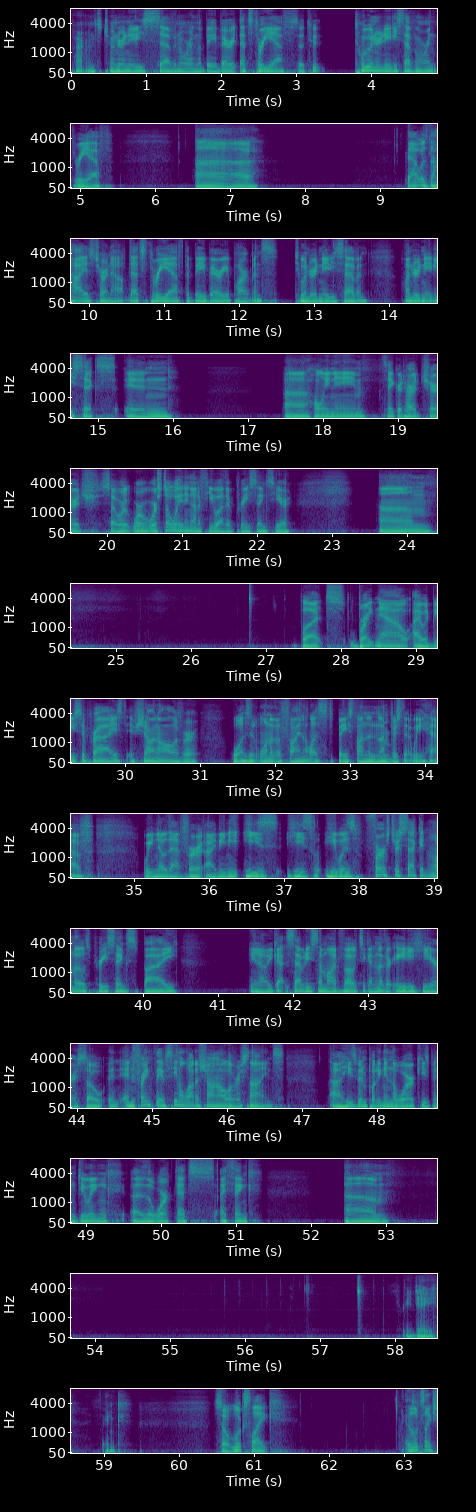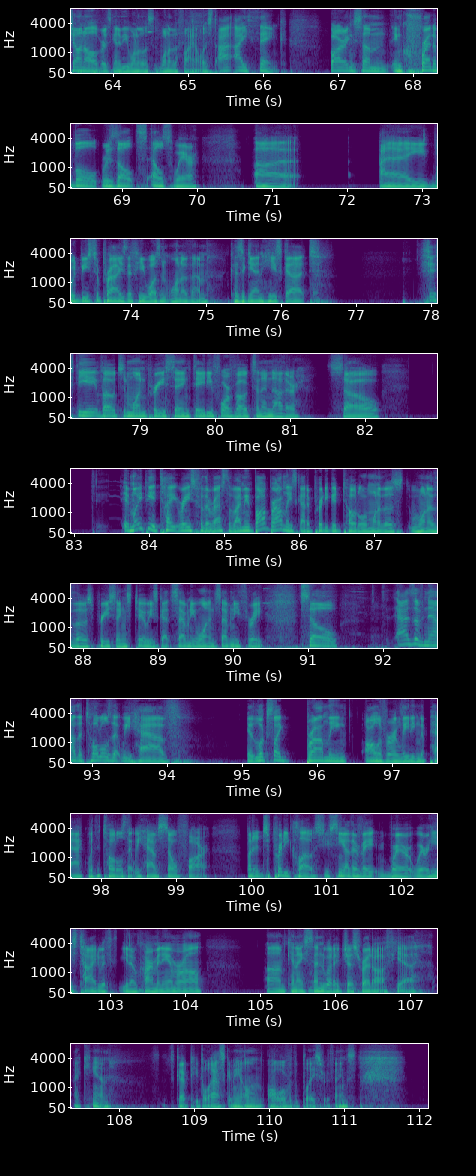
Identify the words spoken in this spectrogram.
Apartments 287 were in the Bayberry. That's 3F. So two, 287 were in 3F. Uh, that was the highest turnout. That's 3F, the Bayberry Apartments, 287. 186 in uh, Holy Name, Sacred Heart Church. So we're, we're, we're still waiting on a few other precincts here. Um, but right now, I would be surprised if Sean Oliver wasn't one of the finalists based on the numbers that we have. We know that for. I mean, he, he's he's he was first or second in one of those precincts by. You know, he got seventy some odd votes. He got another eighty here. So, and, and frankly, I've seen a lot of Sean Oliver signs. Uh, he's been putting in the work. He's been doing uh, the work that's, I think, um, 3D, I think. So it looks like it looks like Sean Oliver is going to be one of those one of the finalists. I, I think, barring some incredible results elsewhere, uh, I would be surprised if he wasn't one of them. Because again, he's got 58 votes in one precinct, 84 votes in another. So it might be a tight race for the rest of them. I mean, Bob Bromley's got a pretty good total in one of those one of those precincts too. He's got 71 and 73. So as of now, the totals that we have, it looks like Bromley and Oliver are leading the pack with the totals that we have so far. But it's pretty close. You see other va- where where he's tied with you know Carmen Amaral. Um, can I send what I just read off? Yeah, I can. It's got people asking me all all over the place for things.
